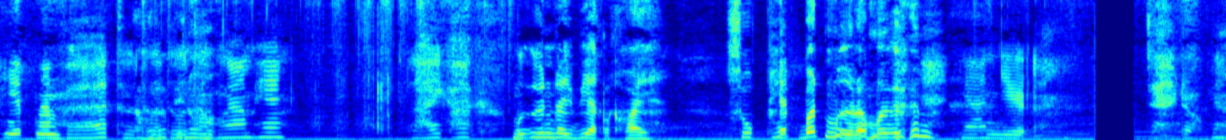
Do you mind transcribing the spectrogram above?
เฮ็ดนั่นแปดเธอเอาเธอแล้วเธพี่อน้อง ทำงามแห้งหลายคักมืออื่นได้เวียกละคอยซุปเฮ็ดเบิดมือละมืออื่นงานเยอะจ่ายดอกหนึง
